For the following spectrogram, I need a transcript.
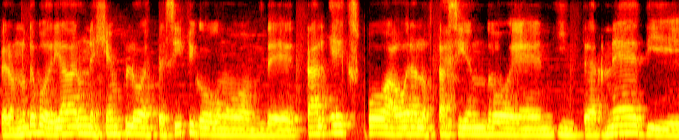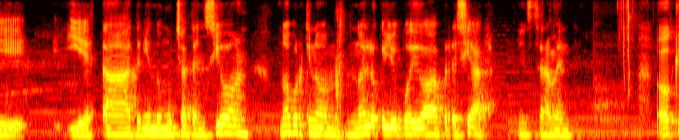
Pero no te podría dar un ejemplo específico como de tal expo ahora lo está haciendo en internet y, y está teniendo mucha atención, ¿no? Porque no, no es lo que yo he podido apreciar, sinceramente. Ok,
